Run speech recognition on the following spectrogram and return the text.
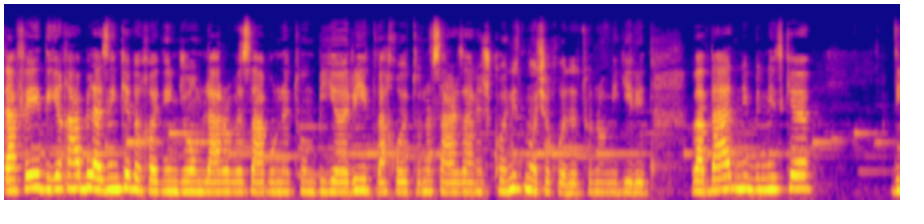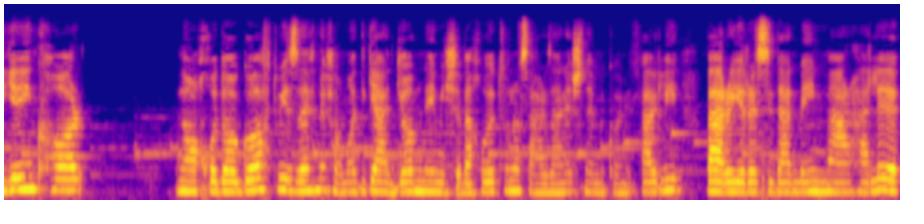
دفعه دیگه قبل از اینکه بخواید این جمله رو به زبونتون بیارید و خودتون رو سرزنش کنید مچ خودتون رو می‌گیرید. و بعد می‌بینید که دیگه این کار ناخداگاه توی ذهن شما دیگه انجام نمیشه و خودتون رو سرزنش نمی‌کنید. ولی برای رسیدن به این مرحله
